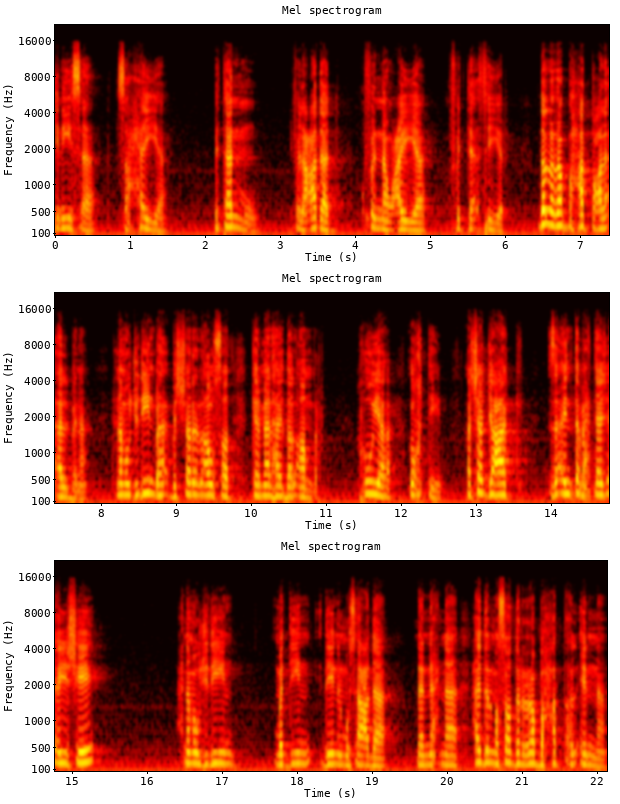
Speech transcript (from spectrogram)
كنيسة صحية بتنمو في العدد وفي النوعية وفي التأثير. ده اللي الرب حطه على قلبنا. إحنا موجودين بالشرق الأوسط كرمال هيدا الأمر. أخويا أختي أشجعك إذا أنت محتاج أي شيء. إحنا موجودين ومدين ايدين المساعدة لأن إحنا هيدي المصادر الرب حطها لنا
